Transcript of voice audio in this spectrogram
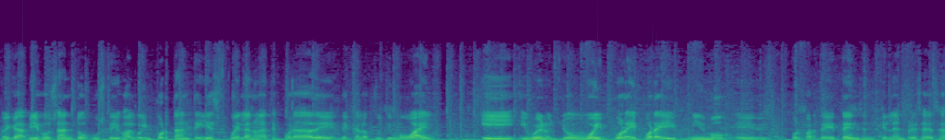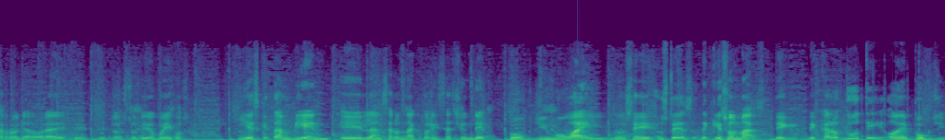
Oiga, viejo santo, usted dijo algo importante y es fue la nueva temporada de, Call of Duty Mobile. Y, bueno, yo voy por ahí, por ahí mismo, eh, por parte de Tencent, que es la empresa desarrolladora de, de- de todos estos videojuegos. Y es que también eh, lanzaron una actualización de PUBG Mobile. No sé, ¿ustedes de qué son más? ¿De, de Call of Duty o de PUBG?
